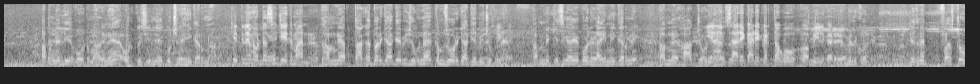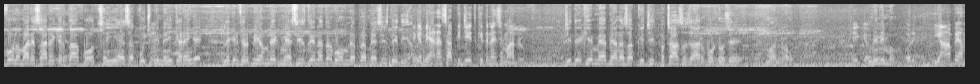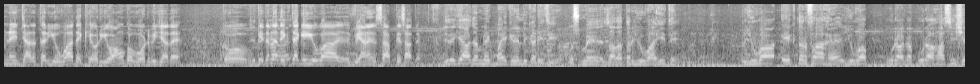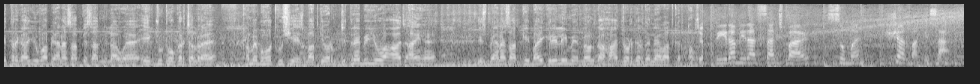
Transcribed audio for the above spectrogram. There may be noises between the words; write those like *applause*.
अपने लिए वोट मांगने हैं और किसी लिए कुछ नहीं करना। कितने वोटों से जीत मान रहे हो? हमने अब ताकतवर के आगे भी झुकना है कमज़ोर के आगे भी झुकना है। हमने किसी के आगे कोई लड़ाई नहीं करनी हमने हाथ जोड़ना हैं। सारे कार्यकर्ताओं को अपील कर रहे हो। बिल्कुल। जितने फ़र्स्ट ऑफ़ ऑल हमारे सारे करता बहुत सही है ऐसा कुछ भी नहीं करेंगे लेकिन फिर भी हमने एक मैसेज देना था वो हमने अपना मैसेज दे दिया। ठीक है बियाना साहब की जीत कितने से मान रहे हो? जी देखिए मैं बयाना साहब की जीत पचास हज़ार वोटों से मान रहा हूँ। ठीक है Minimum। और यहाँ पे हमने ज़्यादातर युवा देखे और युवाओं का वोट भी ज़्यादा है। तो कितना दिखता है कि युवा बियाना साहब के साथ है? जी देखिए आज हमने एक बाइक रैली करी थी। उसमें ज़्यादातर युवा ही थे। युवा एक तरफा है युवा पूरा का पूरा हासी क्षेत्र का युवा बयाना साहब के साथ मिला हुआ है एकजुट होकर चल रहा है। हमें बहुत खुशी है इस बात की और जितने भी युवा आज आए हैं इस बयाना साहब की बाइक रैली में मैं उनका हाथ जोड़कर धन्यवाद करता हूँ। तेरा मेरा सच पर सुमन शर्मा के साथ।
